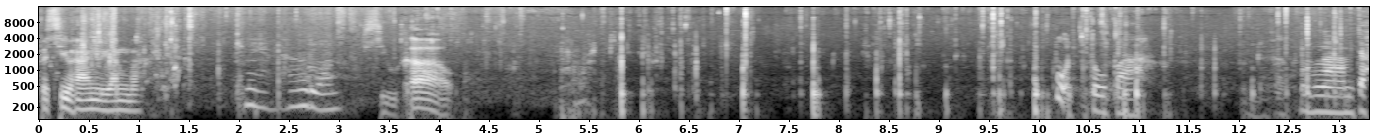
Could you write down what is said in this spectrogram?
ปลาซิวหางเหลืองบ่แม่ทางเหลืองซิวข้าวปวดตัวปลางามๆจ้ะ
